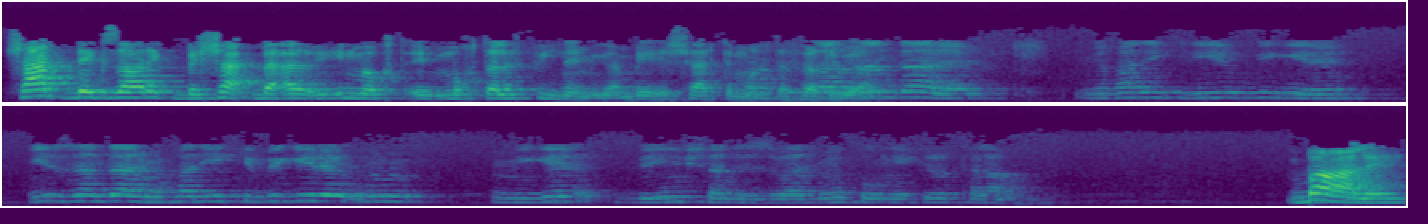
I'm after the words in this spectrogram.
شرط بگذاره به, به این مختلفی نمیگم به شرط متفقی بیان داره. می‌خواد یکی دیگه بگیره. این زن داره می‌خواد یکی بگیره اون میگه به این شرط ازدواج می‌کنه اون یکی رو طلاق بله.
